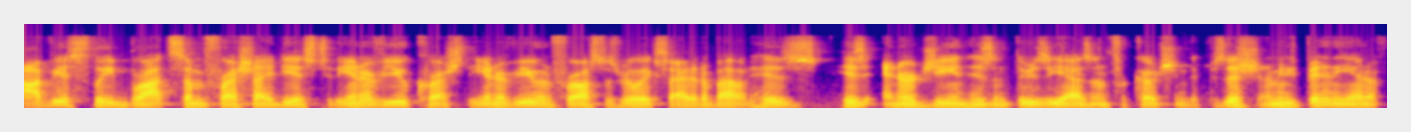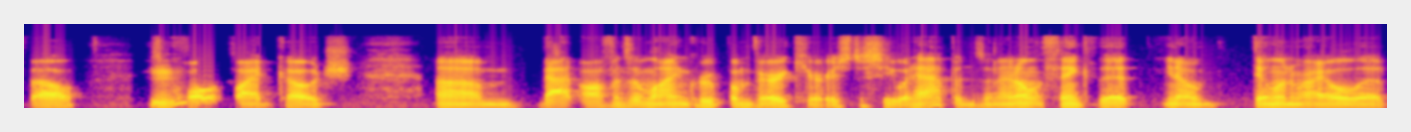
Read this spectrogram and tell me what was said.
obviously brought some fresh ideas to the interview, crushed the interview, and Frost was really excited about his his energy and his enthusiasm for coaching the position. I mean, he's been in the NFL, he's a qualified coach. Um, that offensive line group, I'm very curious to see what happens, and I don't think that you know Dylan Raiola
